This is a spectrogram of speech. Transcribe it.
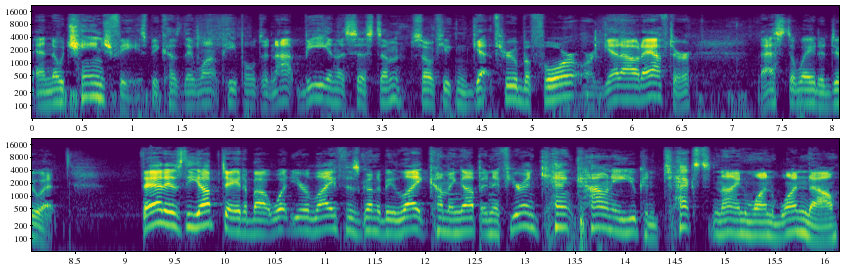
and no change fees because they want people to not be in the system. So if you can get through before or get out after, that's the way to do it. That is the update about what your life is going to be like coming up. And if you're in Kent County, you can text 911 now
